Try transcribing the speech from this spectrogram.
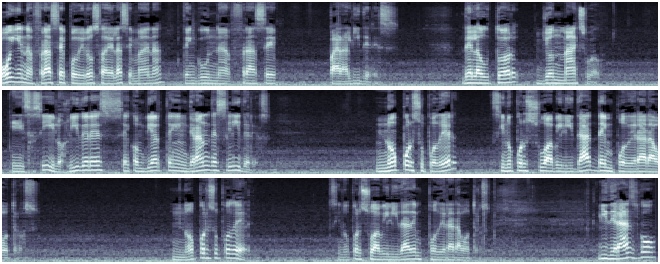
Hoy en la frase poderosa de la semana tengo una frase para líderes del autor John Maxwell. Y dice, sí, los líderes se convierten en grandes líderes, no por su poder, sino por su habilidad de empoderar a otros. No por su poder, sino por su habilidad de empoderar a otros. Liderazgo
